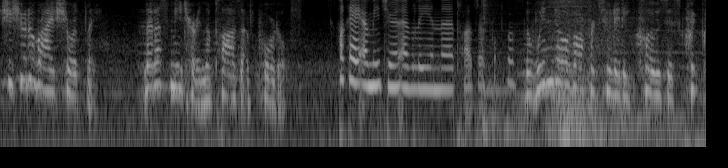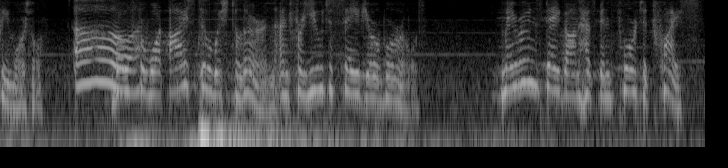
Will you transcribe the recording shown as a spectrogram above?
She should arrive shortly. Let us meet her in the Plaza of Portals. Okay, I'll meet you and Eveli in the Plaza of Portals. The window of opportunity closes quickly, mortal. Oh. Both for what I still wish to learn, and for you to save your world. Mehrunes Dagon has been thwarted twice,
